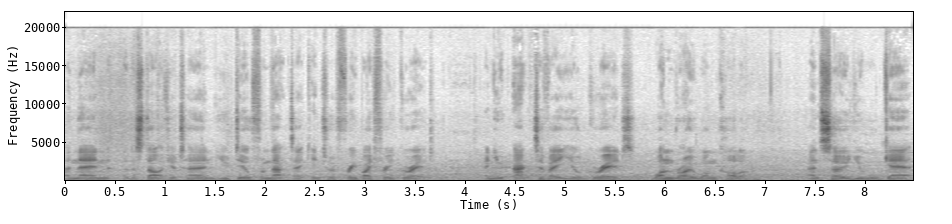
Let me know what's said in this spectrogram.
and then at the start of your turn, you deal from that deck into a three by three grid, and you activate your grid one row, one column, and so you will get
